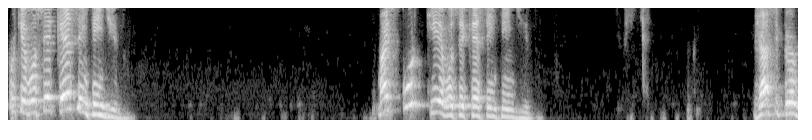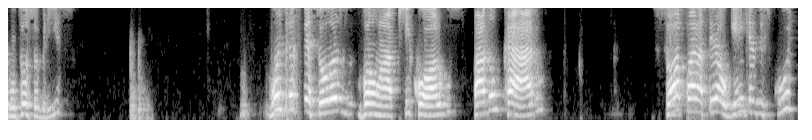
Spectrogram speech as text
Porque você quer ser entendido. Mas por que você quer ser entendido? Já se perguntou sobre isso? Muitas pessoas vão a psicólogos, pagam caro, só para ter alguém que as escute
